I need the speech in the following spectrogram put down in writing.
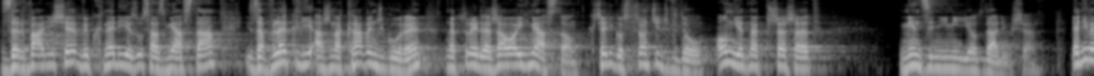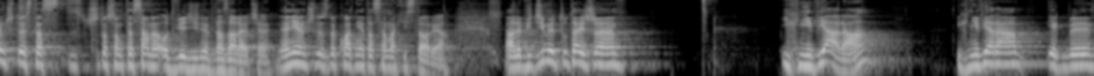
Zerwali się, wypchnęli Jezusa z miasta i zawlekli aż na krawędź góry, na której leżało ich miasto. Chcieli go strącić w dół. On jednak przeszedł między nimi i oddalił się. Ja nie wiem, czy to, ta, czy to są te same odwiedziny w Nazarecie. Ja nie wiem, czy to jest dokładnie ta sama historia. Ale widzimy tutaj, że ich niewiara, ich niewiara jakby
